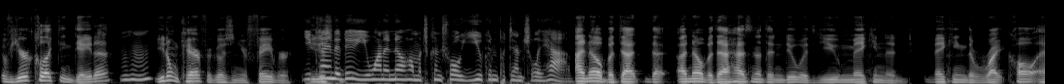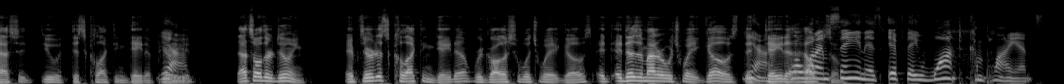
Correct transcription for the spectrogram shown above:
If you're collecting data, Mm-hmm. you don't care if it goes in your favor. You, just- kind of do. You want to know how much control you can potentially have. I know, but that that I know, but that has nothing to do with you making the making the right call. It has to do with just collecting data. Yeah. Period. That's all they're doing. If they're just collecting data, regardless of which way it goes, it, it doesn't matter which way it goes. The yeah. data Well, what I'm them. saying is, if they want compliance,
